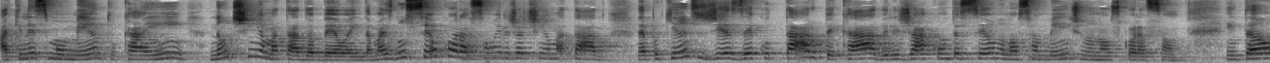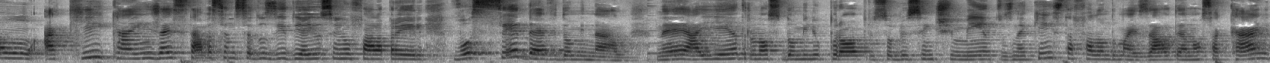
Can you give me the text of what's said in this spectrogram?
Aqui nesse momento, Caim não tinha matado Abel ainda, mas no seu coração ele já tinha matado, né? Porque antes de executar o pecado, ele já aconteceu na nossa mente, no nosso coração. Então, aqui Caim já estava sendo seduzido e aí o Senhor fala para ele: "Você deve dominá-lo", né? Aí entra o nosso domínio próprio sobre os sentimentos, né? Quem está falando mais alto é a nossa carne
